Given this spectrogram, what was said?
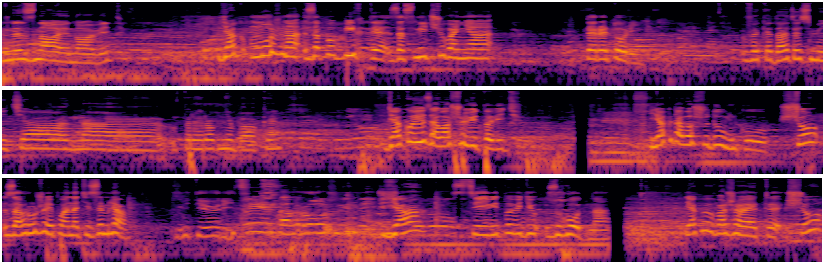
Не знаю навіть. Як можна запобігти засмічування територій? Викидати сміття на переробні баки. Дякую за вашу відповідь. Як на вашу думку, що загрожує планеті Земля? Метеорит. Я з цією відповіддю згодна. Як ви вважаєте, що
